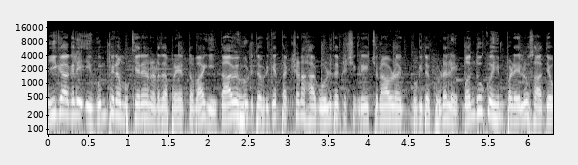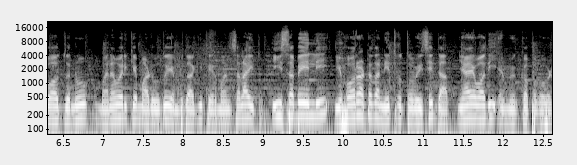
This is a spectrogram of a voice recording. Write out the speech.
ಈಗಾಗಲೇ ಈ ಗುಂಪಿನ ಮುಖೇನ ನಡೆದ ಪ್ರಯತ್ನವಾಗಿ ತಾವೇ ಹೂಡಿದವರಿಗೆ ತಕ್ಷಣ ಹಾಗೂ ಉಳಿದ ಕೃಷಿಕರಿಗೆ ಚುನಾವಣೆ ಮುಗಿದ ಕೂಡಲೇ ಬಂದೂಕು ಹಿಂಪಡೆಯಲು ಸಾಧ್ಯವಾದುದನ್ನು ಮನವರಿಕೆ ಮಾಡುವುದು ಎಂಬುದಾಗಿ ತೀರ್ಮಾನಿಸಲಾಯಿತು. ಈ ಸಭೆಯಲ್ಲಿ ಈ ಹೋರಾಟದ ನೇತೃತ್ವ ವಹಿಸಿದ್ದ ನ್ಯಾಯವಾದಿ ಎಂ ವೆಂಕಪ್ಪಗೌಡ,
